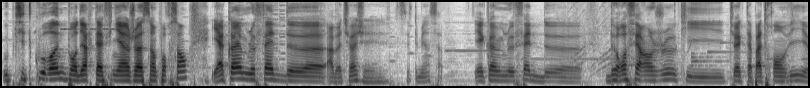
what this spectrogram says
ou petite couronne pour dire que t'as fini un jeu à 100%, il y a quand même le fait de, ah bah tu vois, c'était bien ça. Il y a quand même le fait de, de refaire un jeu qui, tu vois, que t'as pas trop envie.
